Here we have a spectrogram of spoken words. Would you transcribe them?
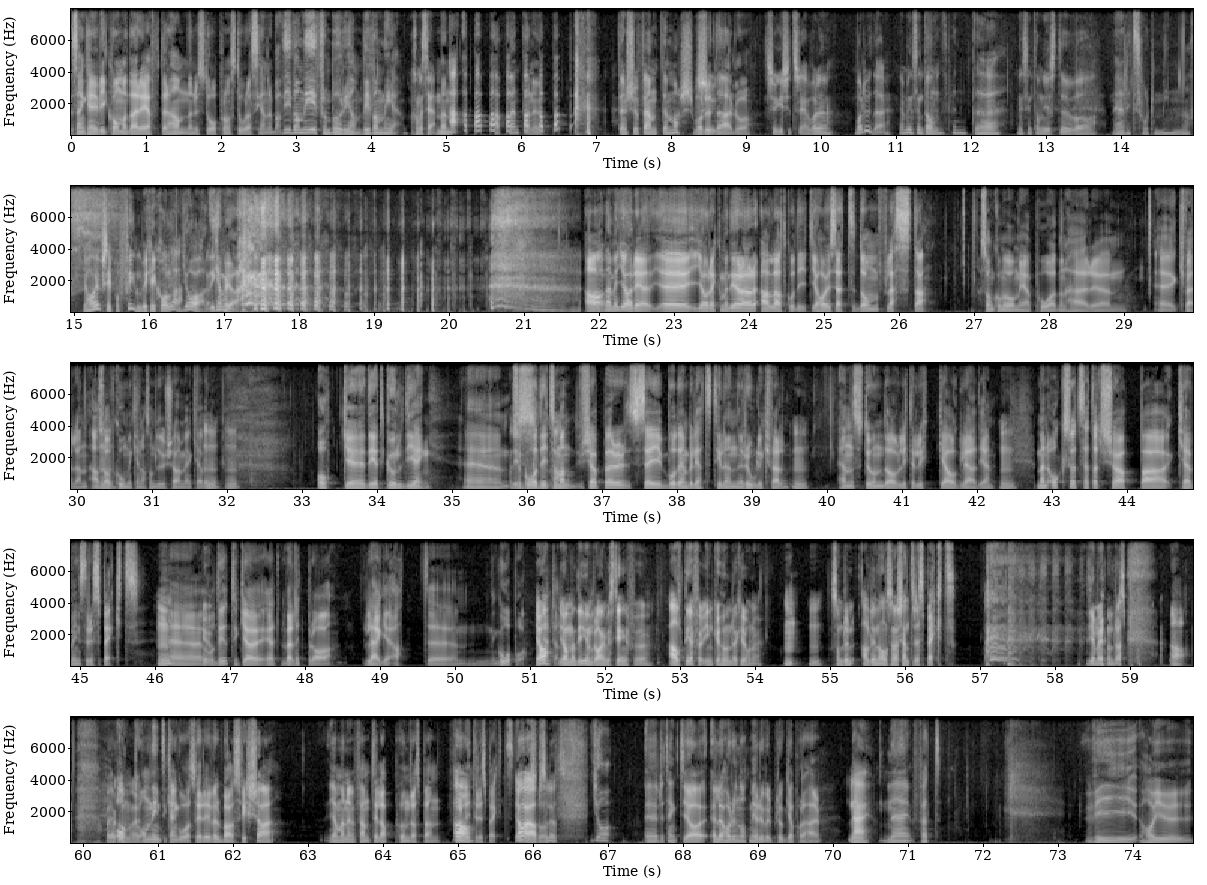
sen kan ju vi komma där i efterhand när du står på de stora scenerna och bara Vi var med från början, vi var med. Jag kommer säga, Men- app, app, app, App, vänta app, nu. app, app. Den 25 mars, var du Tjugo- där då? 2023, var du, var du där? Jag minns inte om, inte. Minns inte om just du var... Nej, jag har lite svårt att minnas. Jag har i och för sig på film, vi kan kolla. Ja, det kan vi göra. ja, Ja. nej men gör det. Eh, Jag rekommenderar alla att gå dit. Jag har ju sett de flesta som kommer vara med på den här ehm, eh, kvällen, alltså Mm. av komikerna som du kör med Kevin. Mm, mm. Och eh, det är ett guldgäng. Eh, så gå dit, så ja. man köper sig både en biljett till en rolig kväll, Mm, en stund av lite lycka och glädje, mm. men också ett sätt att köpa Kevins respekt. Mm. Eh, och det tycker jag är ett väldigt bra läge att eh, gå på. Ja, egentligen. ja, men det är ju en bra investering för allt det för ynka 100 kronor. Mm. Som du aldrig någonsin har känt respekt. Ge mig 100 spänn. Ja. Och kommer... Och om ni inte kan gå så är det väl bara att swisha, ja men en 50-lapp, 100 spänn för Ja. lite respekt. ja, ja, absolut. Ja, eh, det tänkte jag. Eller har du något mer du vill plugga på det här? Nej. Nej, för att vi har ju,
